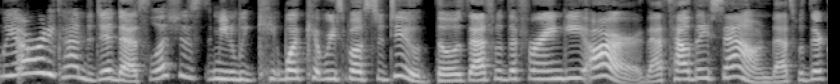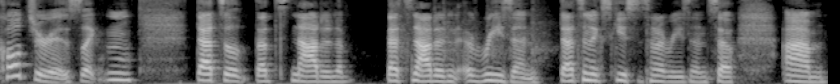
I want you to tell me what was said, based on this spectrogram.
we already kind of did that, so let's just. I mean, we what are we supposed to do? Those that's what the Ferengi are. That's how they sound. That's what their culture is. Like, mm, that's a that's not an that's not an, a reason. That's an excuse. It's not a reason. So, um,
